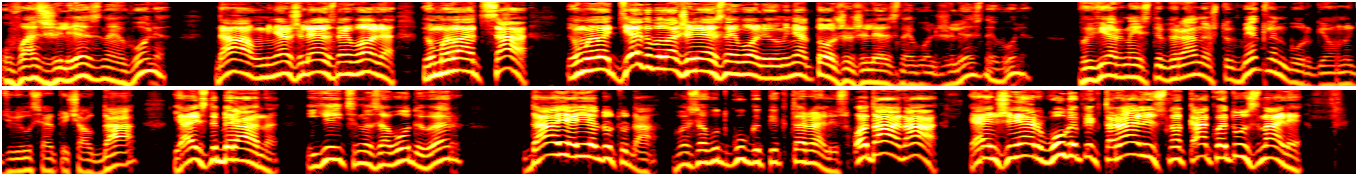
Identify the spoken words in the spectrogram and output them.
«У вас железная воля?» «Да, у меня железная воля, и у моего отца, и у моего деда была железная воля, и у меня тоже железная воля». «Железная воля? Вы верно из Добирана, что в Мекленбурге?» Он удивился и отвечал, «Да, я из Добирана. И едете на заводы в Эр?» «Да, я еду туда. Вас зовут Гуга Пекторалис». «О, да, да, я инженер Гуга Пекторалис, но как вы это узнали?»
